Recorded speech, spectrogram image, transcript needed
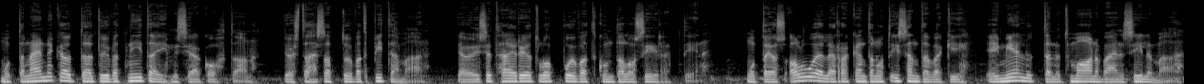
Mutta näin ne käyttäytyivät niitä ihmisiä kohtaan, joista he sattuivat pitämään, ja öiset häiriöt loppuivat, kun talo siirrettiin. Mutta jos alueelle rakentanut isäntäväki ei miellyttänyt maanväen silmää,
